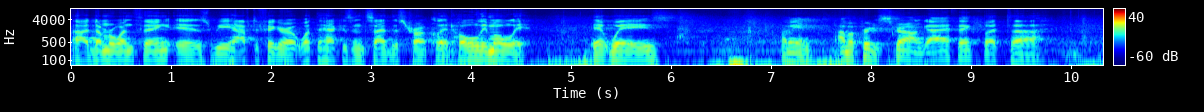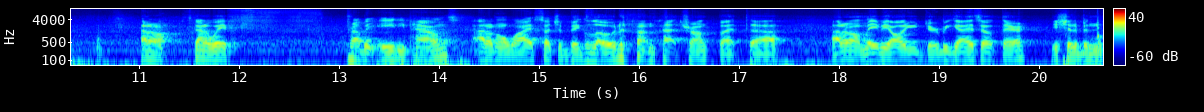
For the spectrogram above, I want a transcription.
Uh, number one thing is we have to figure out what the heck is inside this trunk lid. Holy moly. It weighs, I mean, I'm a pretty strong guy, I think, but uh, I don't know. It's gotta weigh probably 80 pounds. I don't know why it's such a big load on that trunk, but uh, I don't know. Maybe all you derby guys out there, you should have been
